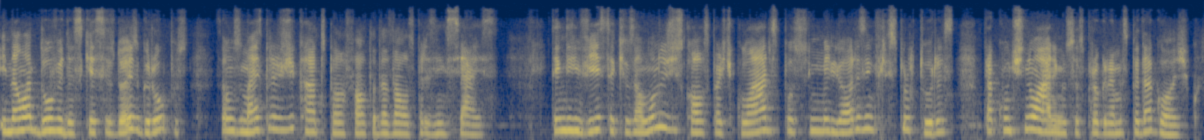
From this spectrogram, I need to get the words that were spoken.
E não há dúvidas que esses dois grupos são os mais prejudicados pela falta das aulas presenciais, tendo em vista que os alunos de escolas particulares possuem melhores infraestruturas para continuarem os seus programas pedagógicos.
